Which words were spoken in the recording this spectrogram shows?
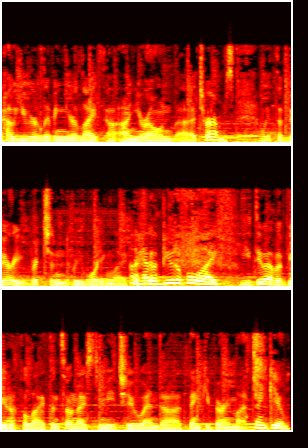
how you are living your life uh, on your own uh, terms with a very rich and rewarding life. I have a beautiful life. you do have a beautiful life, and so nice to meet you. And uh, thank you very much. Thank you.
